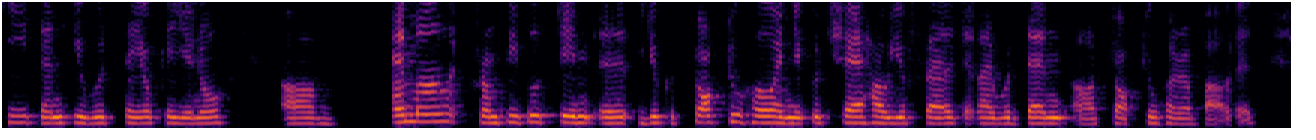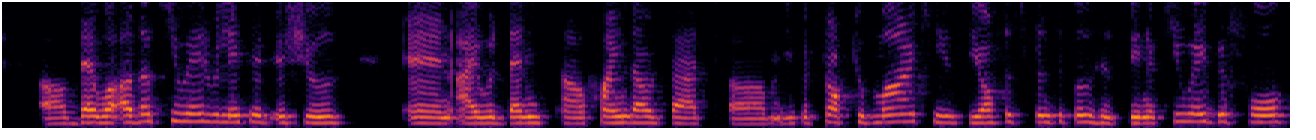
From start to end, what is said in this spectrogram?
Keith and he would say, okay, you know, um, Emma from People's Team, uh, you could talk to her and you could share how you felt, and I would then uh, talk to her about it. Uh, there were other QA related issues, and I would then uh, find out that um, you could talk to Mark. He's the office principal, he's been a QA before.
